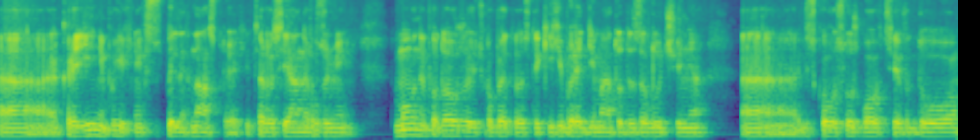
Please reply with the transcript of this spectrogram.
е, країні, по їхніх суспільних настроях, і це росіяни розуміють. Тому вони продовжують робити ось такі гібридні методи залучення е, військовослужбовців до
